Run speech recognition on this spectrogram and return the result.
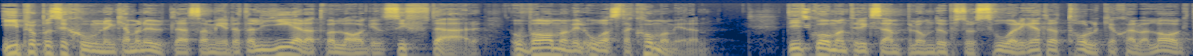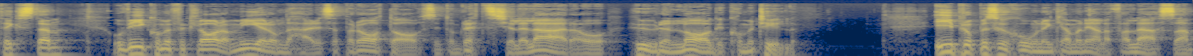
I propositionen kan man utläsa mer detaljerat vad lagens syfte är och vad man vill åstadkomma med den. Dit går man till exempel om det uppstår svårigheter att tolka själva lagtexten och vi kommer förklara mer om det här i separata avsnitt om rättskällelära och hur en lag kommer till. I propositionen kan man i alla fall läsa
